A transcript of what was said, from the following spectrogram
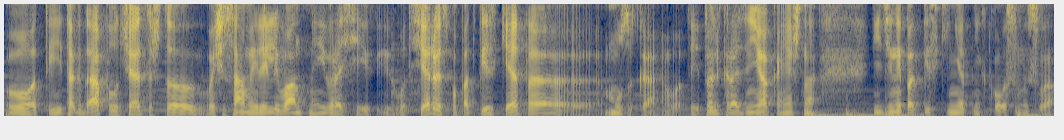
вот, и тогда получается, что вообще самый релевантный в России вот сервис по подписке — это э, музыка, вот, и только ради нее, конечно, единой подписки нет никакого смысла.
